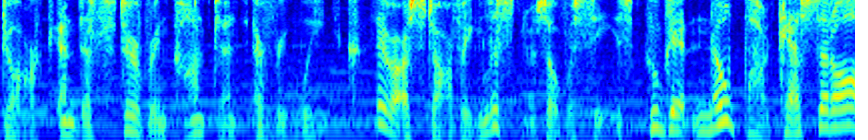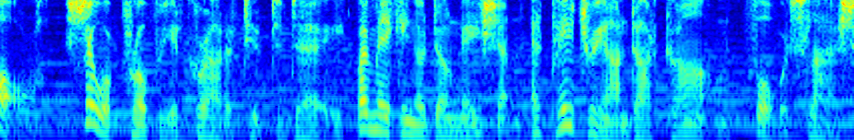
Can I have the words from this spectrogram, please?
dark and disturbing content every week. There are starving listeners overseas who get no podcasts at all. Show appropriate gratitude today by making a donation at patreon.com forward slash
